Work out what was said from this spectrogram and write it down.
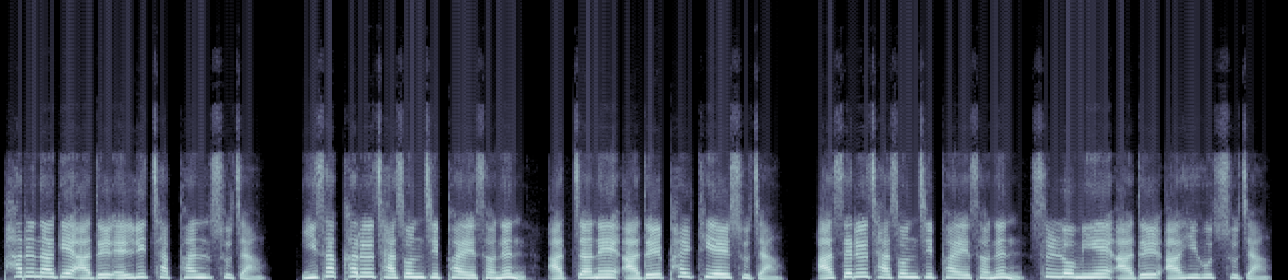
파르낙의 아들 엘리차판 수장, 이사카르 자손 지파에서는 아짠의 아들 팔티엘 수장, 아세르 자손 지파에서는 슬로미의 아들 아히훗 수장,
